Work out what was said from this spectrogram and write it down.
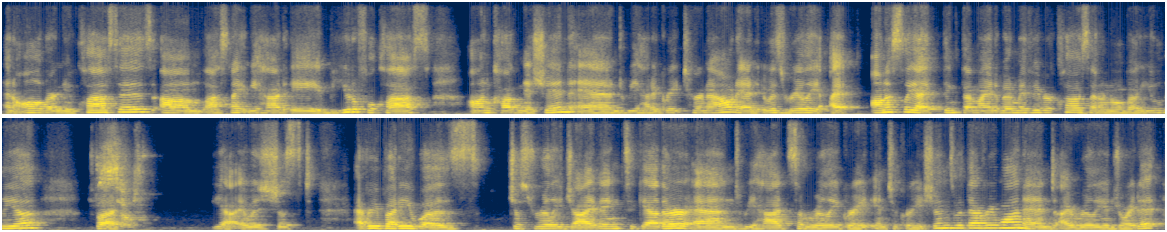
and all of our new classes. Um, last night we had a beautiful class on cognition and we had a great turnout and it was really i honestly i think that might have been my favorite class. I don't know about you leah but so- yeah it was just everybody was just really jiving together and we had some really great integrations with everyone and I really enjoyed it.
